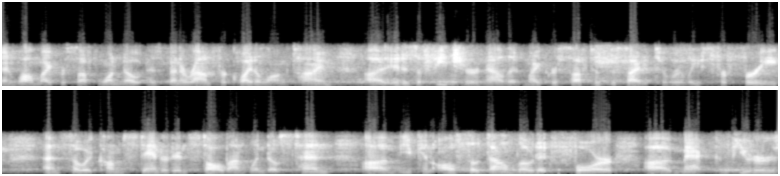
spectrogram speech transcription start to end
and while Microsoft OneNote has been around for quite a long time, uh, it is a feature now that Microsoft has decided to release for free. And so it comes standard installed on Windows 10. Um, you can also download it for uh, Mac computers,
